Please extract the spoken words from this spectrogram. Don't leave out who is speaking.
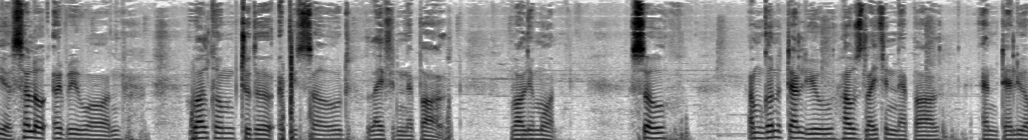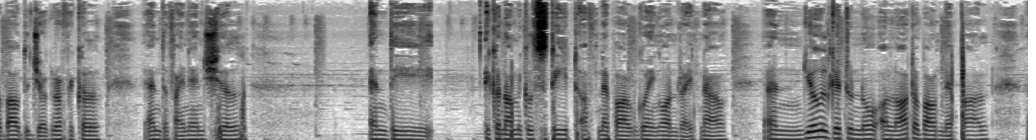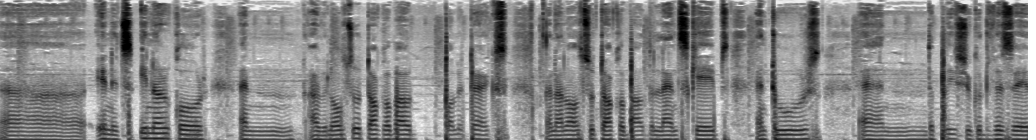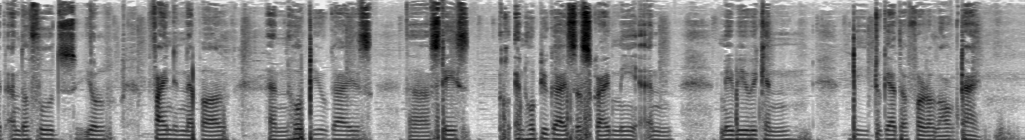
Speaker 1: Yes, hello everyone. Welcome to the episode Life in Nepal, Volume 1. So, I'm gonna tell you how's life in Nepal and tell you about the geographical and the financial and the economical state of Nepal going on right now. And you will get to know a lot about Nepal uh, in its inner core, and I will also talk about politics, and I'll also talk about the landscapes and tours and the place you could visit and the foods you'll find in Nepal. And hope you guys uh, stay and hope you guys subscribe me and maybe we can be together for a long time.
